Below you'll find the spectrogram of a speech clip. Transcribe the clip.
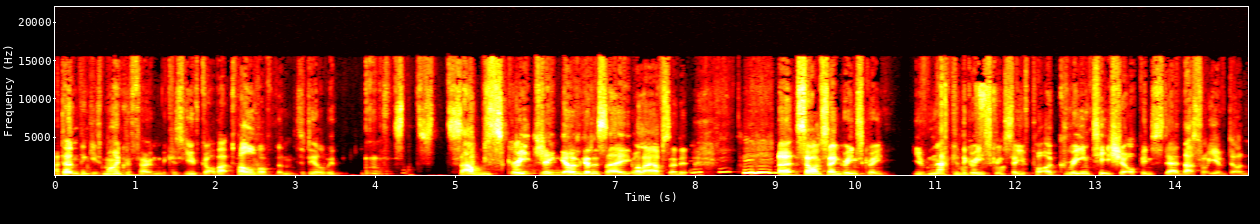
I don't think it's microphone because you've got about 12 of them to deal with. Sam screeching, I was going to say. Well, I have said it. Uh, so I'm saying green screen. You've knackered the green screen, so you've put a green t-shirt up instead. That's what you've done.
